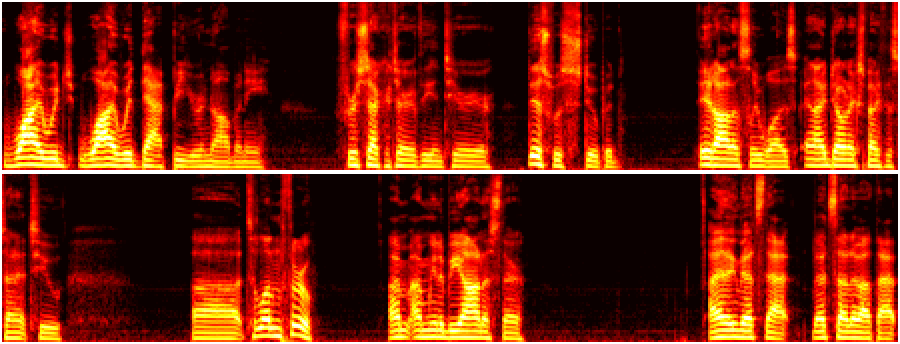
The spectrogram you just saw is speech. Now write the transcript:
why would why would that be your nominee for Secretary of the Interior? This was stupid. It honestly was, and I don't expect the Senate to uh to let him through. I'm I'm to be honest there. I think that's that. That's that about that.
